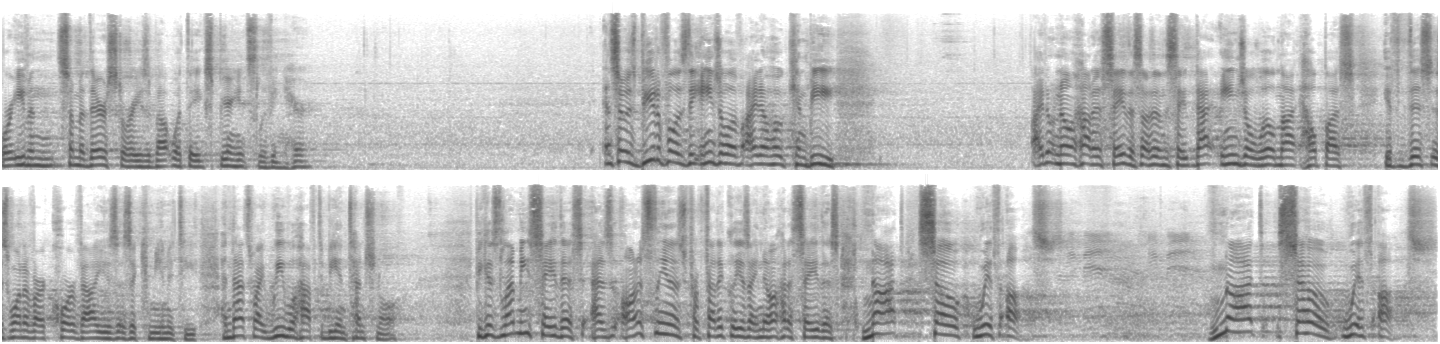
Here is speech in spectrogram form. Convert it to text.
Or even some of their stories about what they experienced living here. And so, as beautiful as the angel of Idaho can be, I don't know how to say this other than to say that angel will not help us if this is one of our core values as a community. And that's why we will have to be intentional. Because let me say this as honestly and as prophetically as I know how to say this not so with us. Amen. Not so with us.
